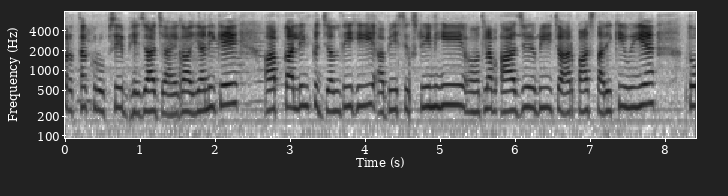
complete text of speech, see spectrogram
पृथक रूप से भेजा जाएगा। यानी कि आपका लिंक जल्दी ही, अभी सिक्सटीन ही मतलब आज भी चार पाँच तारीख ही हुई है तो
